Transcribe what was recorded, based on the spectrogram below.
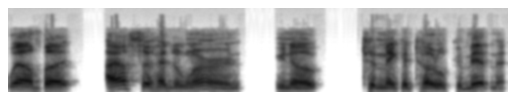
Well, but I also had to learn, you know, to make a total commitment.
